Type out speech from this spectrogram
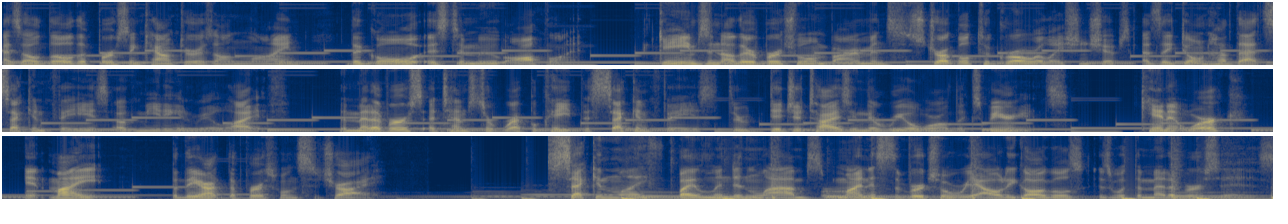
as although the first encounter is online, the goal is to move offline. Games and other virtual environments struggle to grow relationships as they don't have that second phase of meeting in real life. The metaverse attempts to replicate the second phase through digitizing the real world experience. Can it work? It might, but they aren't the first ones to try. Second Life by Linden Labs, minus the virtual reality goggles, is what the metaverse is.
